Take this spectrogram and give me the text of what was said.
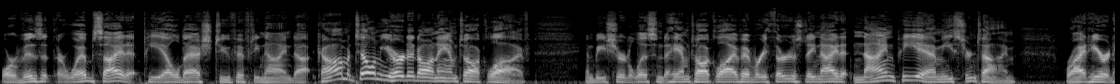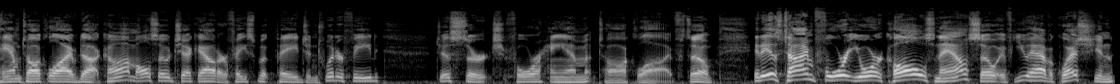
or visit their website at pl 259.com and tell them you heard it on Ham Talk Live. And be sure to listen to Ham Talk Live every Thursday night at 9 p.m. Eastern Time, right here at hamtalklive.com. Also, check out our Facebook page and Twitter feed just search for Ham Talk Live. So it is time for your calls now. So if you have a question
